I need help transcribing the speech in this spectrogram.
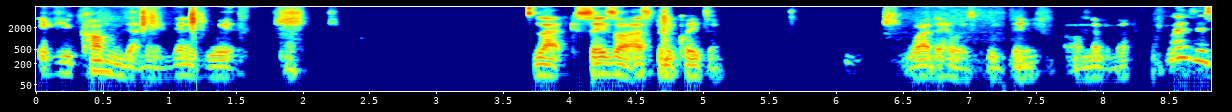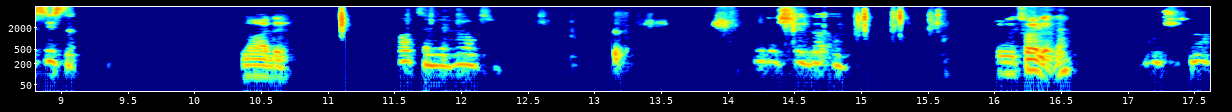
if you come with that name, then it's weird. Like Cesar Azpilicueta. Why the hell is called Dave? I'll never know. Where's the sister? No idea. Not in the house. Where did she go? In the toilet, no? No, she's not.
